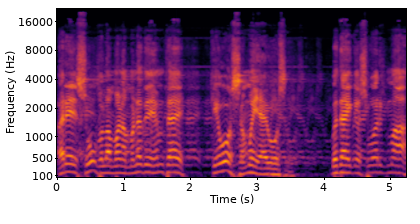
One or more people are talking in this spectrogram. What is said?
અરે શું ભલા મને તો એમ થાય, કેવો સમય આવ્યો છે? બધા કે સ્વર્ગમાં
